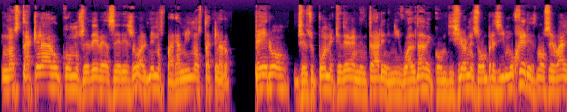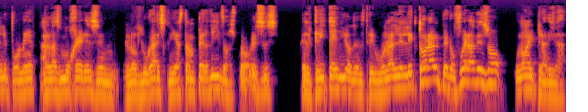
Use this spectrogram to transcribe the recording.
No está claro cómo se debe hacer eso, al menos para mí no está claro pero se supone que deben entrar en igualdad de condiciones hombres y mujeres. No se vale poner a las mujeres en los lugares que ya están perdidos, ¿no? Ese es el criterio del Tribunal Electoral, pero fuera de eso no hay claridad.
